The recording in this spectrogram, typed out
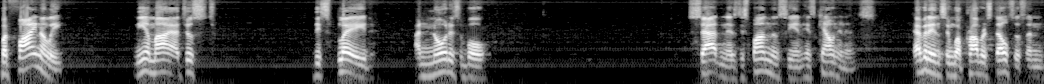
But finally, Nehemiah just displayed a noticeable sadness, despondency in his countenance. Evidence in what Proverbs tells us in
